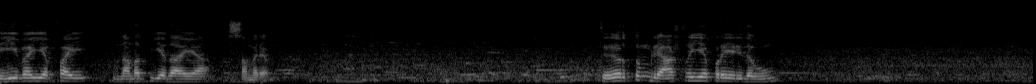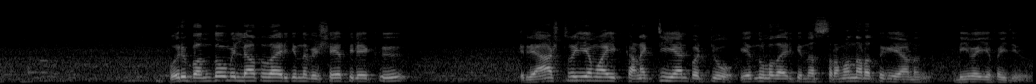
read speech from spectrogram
ഡിവൈഎഫ്ഐ നടത്തിയതായ സമരം. തീർത്തും രാഷ്ട്രീയ പ്രേരിതവും ഒരു ബന്ധവുമില്ലാത്തതായിരിക്കുന്ന വിഷയത്തിലേക്ക് രാഷ്ട്രീയമായി കണക്ട് ചെയ്യാൻ പറ്റുമോ എന്നുള്ളതായിരിക്കുന്ന ശ്രമം നടത്തുകയാണ് ഡിവൈഎഫ്ഐ ചെയ്തത്.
